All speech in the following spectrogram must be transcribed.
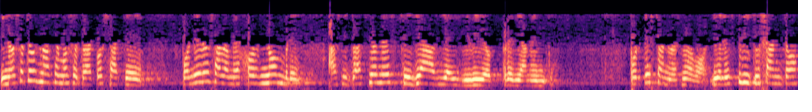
Y nosotros no hacemos otra cosa que poneros a lo mejor nombre a situaciones que ya habíais vivido previamente. Porque esto no es nuevo. Y el Espíritu Santo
